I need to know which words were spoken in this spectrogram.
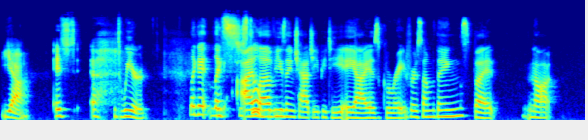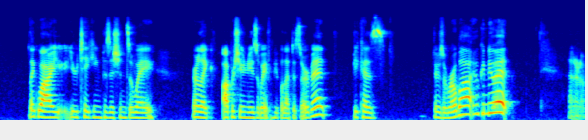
Yeah. It's. ugh, It's weird. Like I like It's I a- love using ChatGPT. AI is great for some things, but not like why you're taking positions away or like opportunities away from people that deserve it because there's a robot who can do it. I don't know.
